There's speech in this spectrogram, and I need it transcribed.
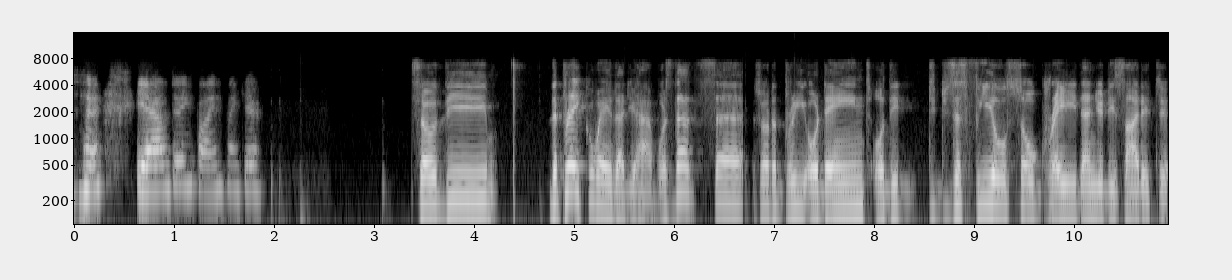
yeah, I'm doing fine, thank you. So the the breakaway that you have was that uh, sort of preordained, or did did you just feel so great and you decided to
